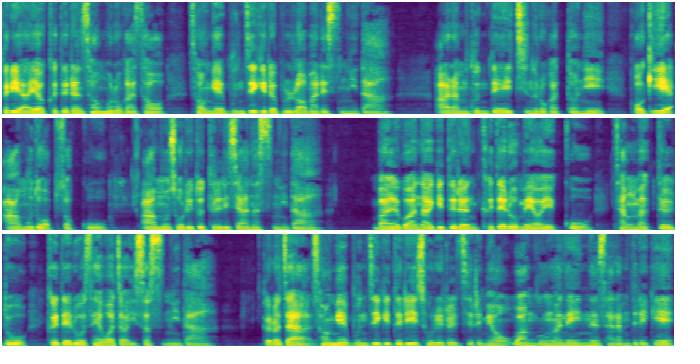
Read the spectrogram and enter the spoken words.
그리하여 그들은 성으로 가서 성의 문지기를 불러 말했습니다. 아람 군대의 진으로 갔더니 거기에 아무도 없었고 아무 소리도 들리지 않았습니다. 말과 나귀들은 그대로 메어 있고 장막들도 그대로 세워져 있었습니다. 그러자 성의 문지기들이 소리를 지르며 왕궁 안에 있는 사람들에게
